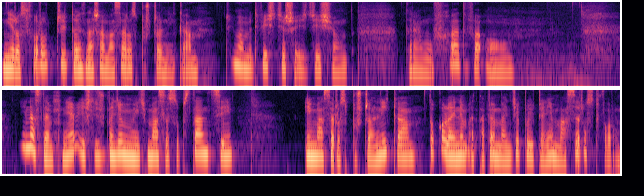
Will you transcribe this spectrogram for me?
nie roztworu, czyli to jest nasza masa rozpuszczalnika. Czyli mamy 260 gramów H2O. I następnie, jeśli już będziemy mieć masę substancji i masę rozpuszczalnika, to kolejnym etapem będzie policzenie masy roztworu.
